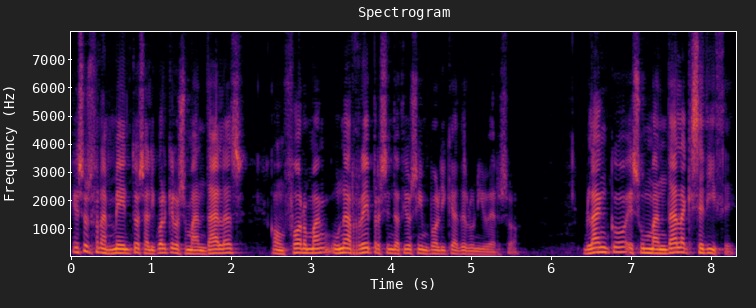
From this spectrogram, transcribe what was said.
Esos fragmentos, al igual que los mandalas, conforman una representación simbólica del universo. Blanco es un mandala que se dice,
